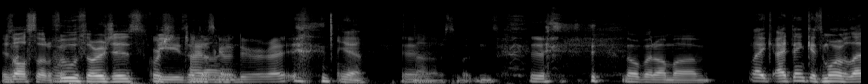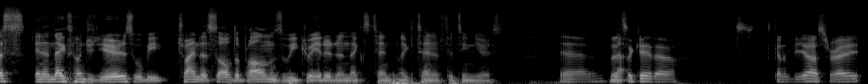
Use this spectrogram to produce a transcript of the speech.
There's well, also the well, food shortages. Of course, bees China's gonna do it, right? Yeah, yeah. no, no, but yeah. no, but um, um, like I think it's more or less in the next hundred years we'll be trying to solve the problems we created in the next ten, like ten and fifteen years. yeah, that's okay though. It's, it's gonna be us, right?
